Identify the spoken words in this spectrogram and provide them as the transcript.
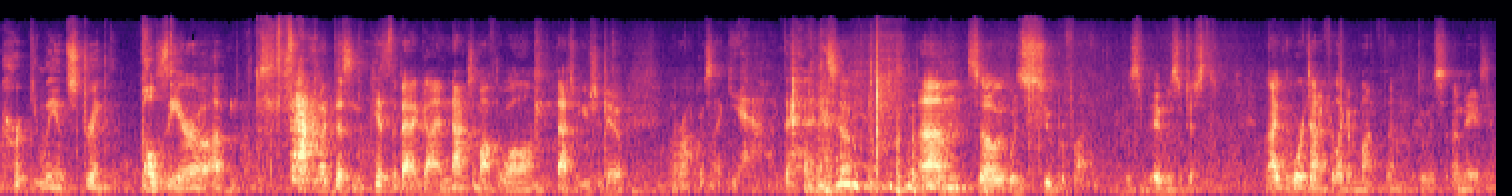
Herculean strength, pulls the arrow up, and like this, and hits the bad guy and knocks him off the wall, and that's what you should do. And The Rock was like, yeah, like that. And so, um, so it was super fun. It was, it was just, I worked on it for like a month, and it was amazing.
